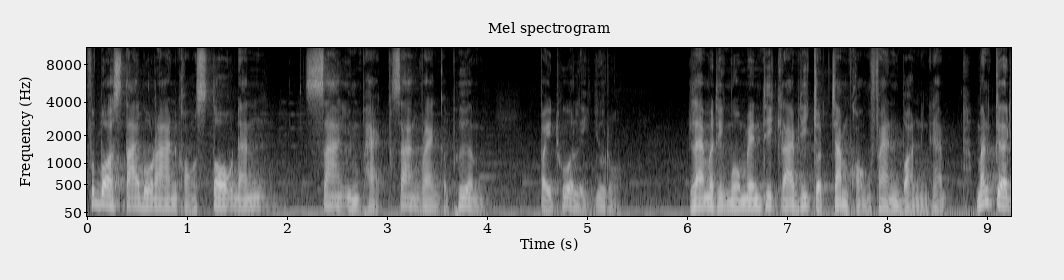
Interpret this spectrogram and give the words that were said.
ฟุตบอลสไตล์โบราณของสโต๊กนั้น สร้าง Impact สร้างแรงกระเพื่อมไปทั่วลีกยุโรป และมาถึงโมเมนต์ที่กลายเป็นที่จดจำของแฟนบอลครับ มันเกิด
